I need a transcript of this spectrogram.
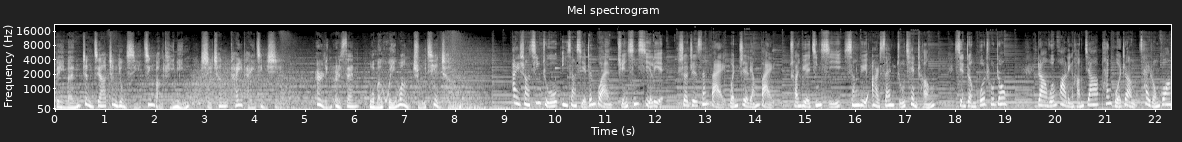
北门郑家郑用锡金榜题名，史称开台进士。二零二三，我们回望竹堑城。爱上新竹印象写真馆全新系列，设置三百，文治两百，穿越惊喜，相遇二三竹堑城，现正播出中。让文化领航家潘国正、蔡荣光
